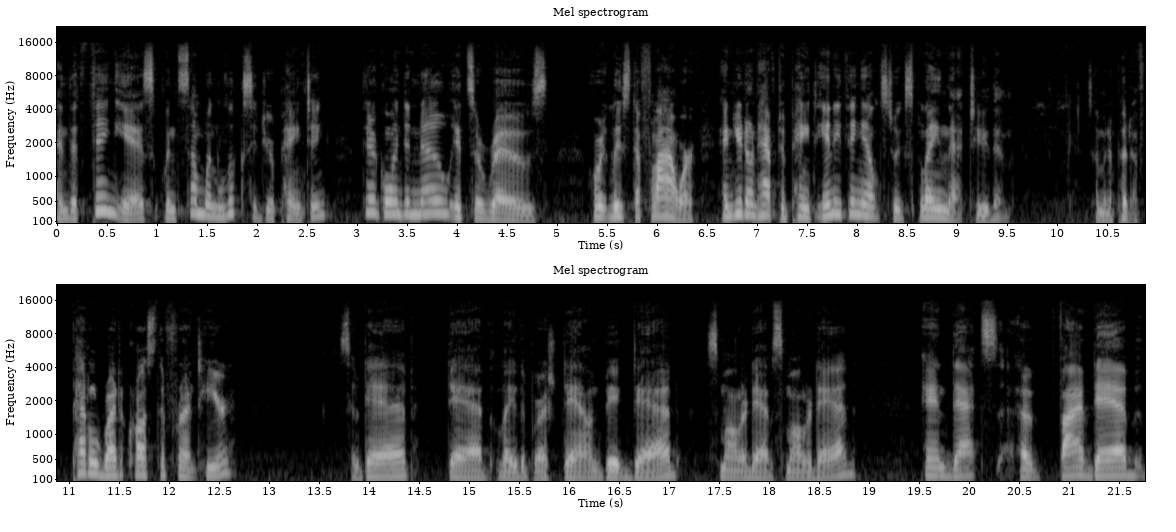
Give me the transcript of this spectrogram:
And the thing is, when someone looks at your painting, they're going to know it's a rose, or at least a flower, and you don't have to paint anything else to explain that to them. So I'm going to put a petal right across the front here. So dab, dab, lay the brush down, big dab, smaller dab, smaller dab. And that's a five dab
